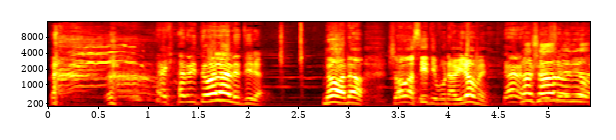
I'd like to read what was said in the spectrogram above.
bala le tira. No, no, yo hago así, tipo una virome. No, ya ahora digo.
